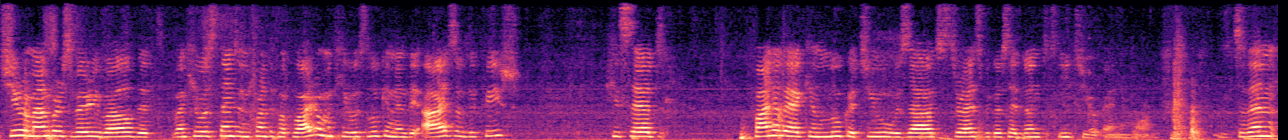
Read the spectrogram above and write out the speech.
she remembers very well that when he was standing in front of a aquarium and he was looking in the eyes of the fish, he said, "Finally, I can look at you without stress because I don't eat you anymore." so then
